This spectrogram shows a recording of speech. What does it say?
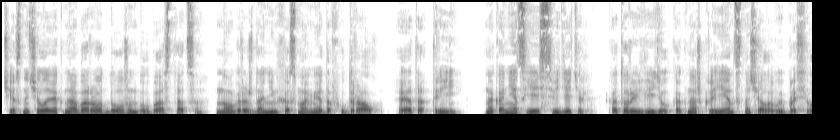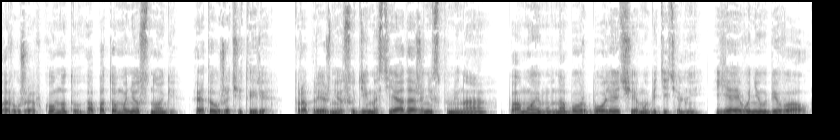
Честный человек, наоборот, должен был бы остаться. Но гражданин Хасмамедов удрал. Это три. Наконец, есть свидетель, который видел, как наш клиент сначала выбросил оружие в комнату, а потом унес ноги. Это уже четыре. Про прежнюю судимость я даже не вспоминаю. По-моему, набор более чем убедительный. Я его не убивал,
